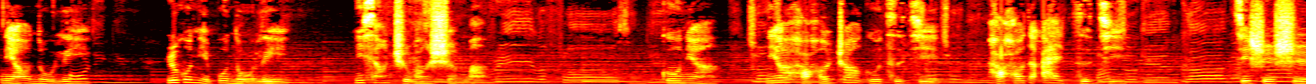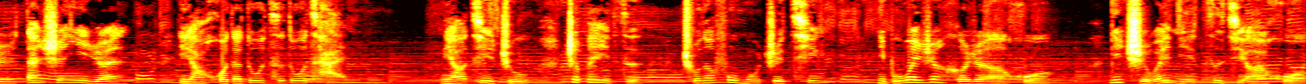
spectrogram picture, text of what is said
你要努力。如果你不努力，你想指望什么？姑娘，你要好好照顾自己，好好的爱自己，即使是单身一人。也要活得多姿多彩。你要记住，这辈子除了父母至亲，你不为任何人而活，你只为你自己而活。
